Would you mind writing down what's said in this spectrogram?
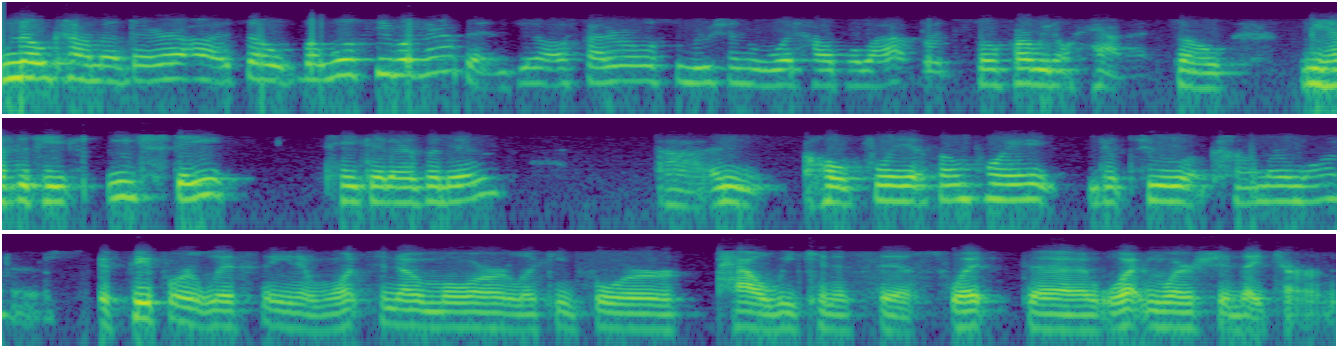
no comment there. Uh, so, but we'll see what happens. You know, a federal solution would help a lot, but so far we don't have it. So we have to take each state, take it as it is, uh, and hopefully at some point get to calmer waters. If people are listening and want to know more, looking for how we can assist, what uh, what and where should they turn?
